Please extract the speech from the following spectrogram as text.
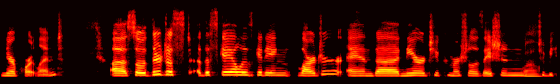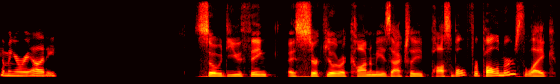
near Portland. Uh, so they're just the scale is getting larger and uh, nearer to commercialization wow. to becoming a reality. So, do you think a circular economy is actually possible for polymers? Like,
